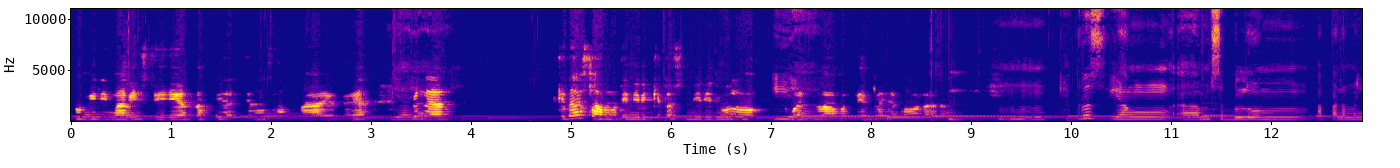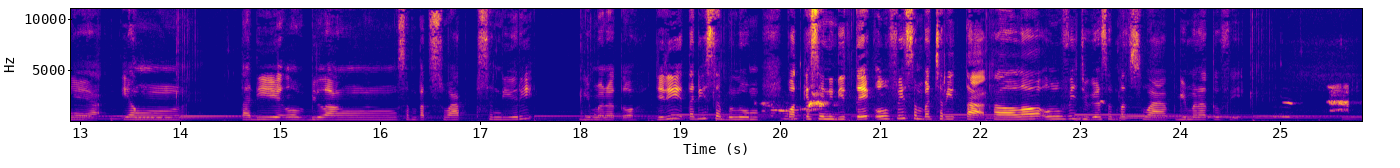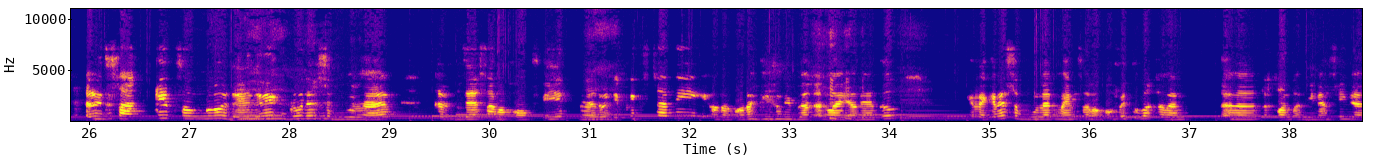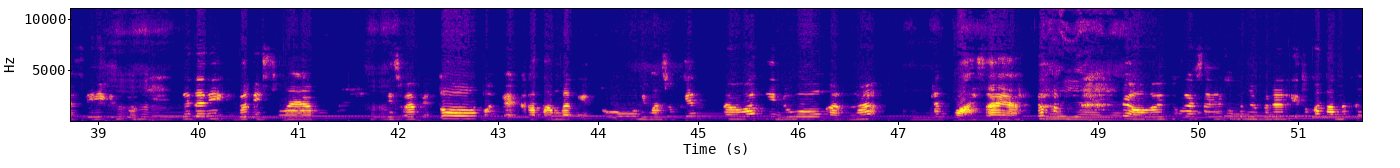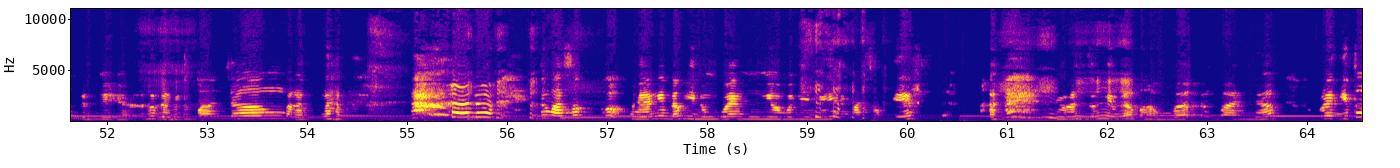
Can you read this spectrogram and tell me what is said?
meminimalisir tapi ya jangan sampai gitu ya Iya, iya. benar kita harus selamatin diri kita sendiri dulu Iya. buat selamatin banyak orang. Terus yang em, sebelum apa namanya ya, yang tadi lo bilang sempat swab sendiri gimana tuh? Jadi tadi sebelum podcast ini di take, Ulfi sempat cerita kalau Ulfi juga sempat swab. Gimana tuh, Vi? Dan itu sakit sungguh deh. Oh, jadi iya. gue udah sebulan kerja sama covid baru Iya. diperiksa nih orang-orang yang di belakang layarnya tuh. Kira-kira sebulan main sama covid tuh bakalan eh, terkontaminasi nggak sih gitu. Jadi tadi gue di swab. Di swab itu pakai katambat itu dimasukin lewat hidung karena Oh. kan puasa ya. Oh iya iya. ya Allah itu rasanya tuh bener-bener itu katambat kan gede ya. Itu udah gitu panjang banget. Nah aduh. Itu masuk gue bayangin dong hidung gue yang mungil begini dimasukin dimasukin katambat yang panjang. Udah gitu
